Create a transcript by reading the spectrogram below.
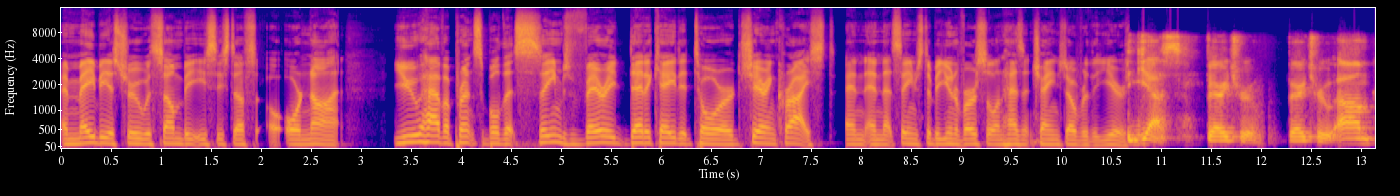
and maybe it's true with some BEC stuff or not. You have a principle that seems very dedicated toward sharing Christ, and and that seems to be universal and hasn't changed over the years. Yes, very true, very true. Um,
